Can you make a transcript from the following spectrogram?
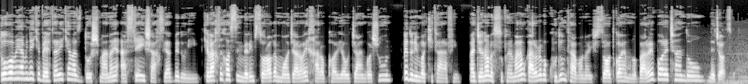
دومی هم اینه که بهتره یکم از دشمنای اصلی این شخصیت بدونیم که وقتی خواستیم بریم سراغ ماجراهای خرابکاریا و جنگاشون بدونیم با کی طرفیم. و جناب سوپرمن هم قراره با کدوم تواناییش زادگاهمون رو برای بار چندم نجات بده.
